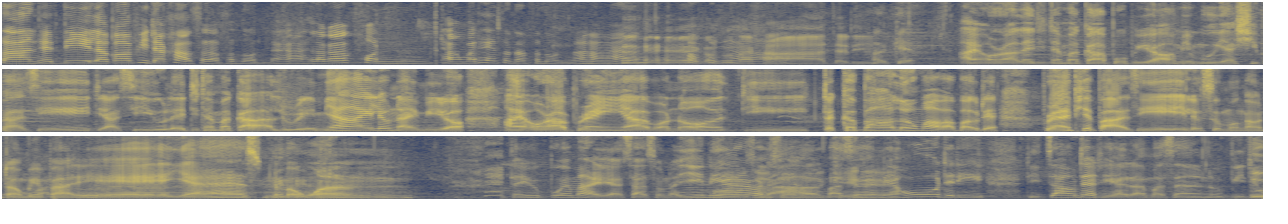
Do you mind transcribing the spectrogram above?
ซานเท็ดดี้แล้วก็พี่นักข่าวสนับสนุนนะคะ แล้วก็คนทั้งประเทศสนับสนุนนะคะ ขอบคุณนะคะเจดี ဟုတ်ကဲ့ iora လည်းဒီတက်မကပို့ပြီးတော့အောင်မြင်မှုရရှိပါစေဒီ CEO လည်းဒီတက်မကအလူတွေအများကြီးလုံနိုင်ပြီးတော့ iora brand ရပါတော့ဒီတကဘာလုံးမှာပါပေါက်တဲ့ brand ဖြစ်ပါစေလို့ဆုမွန်ကောင်းတောင်းပေးပါတယ် yes number 1 တယူပွဲမှာရဆဆုံတာအရင်နေ့ကတော့ဒါမဆန်းเนี่ยဟိုးတဒီဒီចောင်းတက်ထဲရတာမဆန်းတို့ဗီဒီ သူ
